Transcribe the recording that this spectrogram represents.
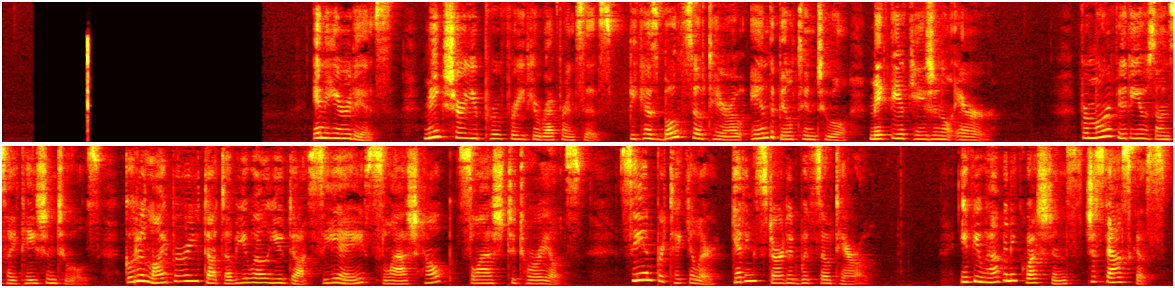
And here it is. Make sure you proofread your references because both Zotero and the built-in tool make the occasional error. For more videos on citation tools, go to library.wlu.ca slash help slash tutorials. See in particular, Getting Started with Zotero. If you have any questions, just ask us.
